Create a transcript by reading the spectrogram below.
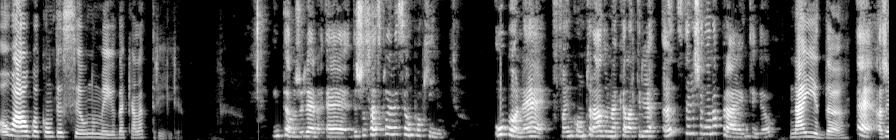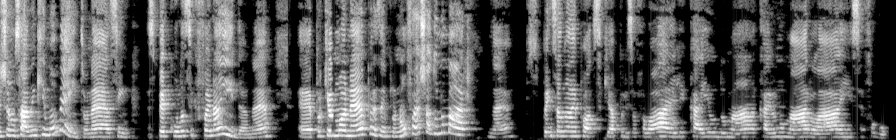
Ou algo aconteceu no meio daquela trilha? Então, Juliana, é, deixa eu só esclarecer um pouquinho. O boné foi encontrado naquela trilha antes dele chegar na praia, entendeu? Na ida. É, a gente não sabe em que momento, né? Assim, especula-se que foi na ida, né? É, porque o boné, por exemplo, não foi achado no mar, né? Pensando na hipótese que a polícia falou, ah, ele caiu do mar, caiu no mar lá e se afogou.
